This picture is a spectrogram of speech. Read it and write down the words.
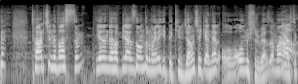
tarçını bastım. Yanında ha- biraz dondurmayla gittik. Kim canı çekenler ol- olmuştur biraz ama Ya artık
